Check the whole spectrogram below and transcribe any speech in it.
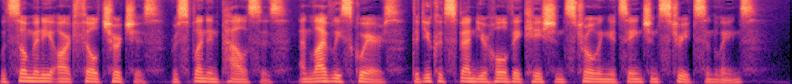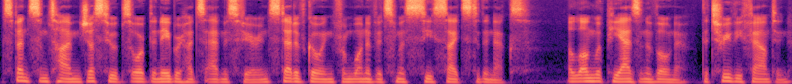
with so many art-filled churches, resplendent palaces, and lively squares, that you could spend your whole vacation strolling its ancient streets and lanes. Spend some time just to absorb the neighborhood's atmosphere instead of going from one of its must-see sights to the next along with Piazza Navona, the Trevi Fountain,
